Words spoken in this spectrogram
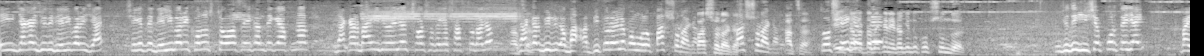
এই জায়গায় যদি ডেলিভারি যায় সেক্ষেত্রে ডেলিভারি খরচটাও আছে এখান থেকে আপনার ঢাকার বাইরে হইলে ছশো থেকে সাতশো টাকা ঢাকার ভিতরে- হইলে কম হলো পাঁচশো টাকা। পাঁচশো টাকা। পাঁচশো টাকা। আচ্ছা। তো সেই ক্ষেত্রে দেখেন এটাও কিন্তু খুব সুন্দর। যদি হিসাব করতে যাই ভাই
